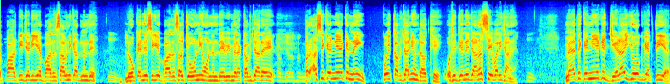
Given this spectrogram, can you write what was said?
ਅ, ਪਾਰਟੀ ਜਿਹੜੀ ਹੈ ਬਾਦਲ ਸਾਹਿਬ ਨਹੀਂ ਕਰ ਦਿੰਦੇ। ਲੋਕ ਕਹਿੰਦੇ ਸੀਗੇ ਬਾਦਲ ਸਾਹਿਬ ਚੋਣ ਨਹੀਂ ਹੋਣ ਦਿੰਦੇ ਵੀ ਮੇਰਾ ਕਬਜ਼ਾ ਰਹੇ। ਪਰ ਅਸੀਂ ਕਹਿੰਦੇ ਆ ਕਿ ਨਹੀਂ ਕੋਈ ਕਬਜ਼ਾ ਨਹੀਂ ਹੁੰਦਾ ਉੱਥੇ। ਉੱਥੇ ਜਿਹਨੇ ਜਾਣਾ ਸੇਵਾ ਲਈ ਜਾਣਾ ਹੈ। ਮੈਂ ਤੇ ਕਹਿੰਨੀ ਹੈ ਕਿ ਜਿਹੜਾ ਯੋਗ ਵਿਅਕਤੀ ਹੈ।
